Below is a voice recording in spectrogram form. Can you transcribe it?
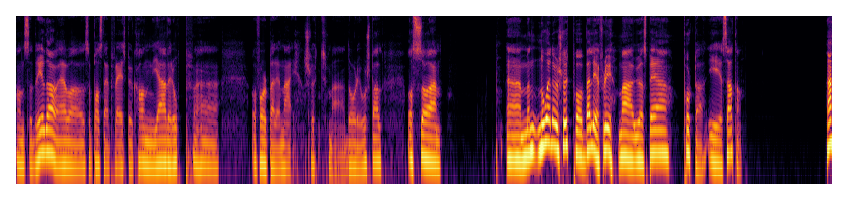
han som driver det, og jeg var, så passet jeg på Facebook. Han jæver opp, og folk bare Nei, slutt med dårlig ordspill. Og så eh, Men nå er det jo slutt på billige fly med USB porter i setene. Hæ?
